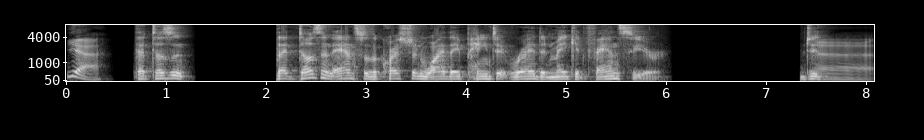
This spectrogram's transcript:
Yeah. that doesn't that doesn't answer the question why they paint it red and make it fancier. Did Uh,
